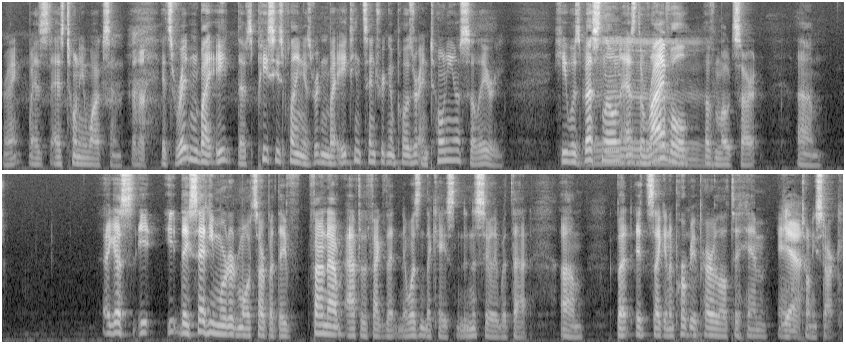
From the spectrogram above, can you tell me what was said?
right? As as Tony walks in. Uh-huh. It's written by eight. The piece he's playing is written by 18th century composer Antonio Salieri. He was best known as the rival of Mozart. Um, I guess he, he- they said he murdered Mozart, but they've found out after the fact that it wasn't the case necessarily with that. Um, but it's like an appropriate parallel to him and Yeah. Tony Stark.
